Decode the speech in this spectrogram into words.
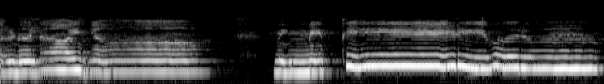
തണലായി ഞാൻ നിന്നെ തേടി വരും.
